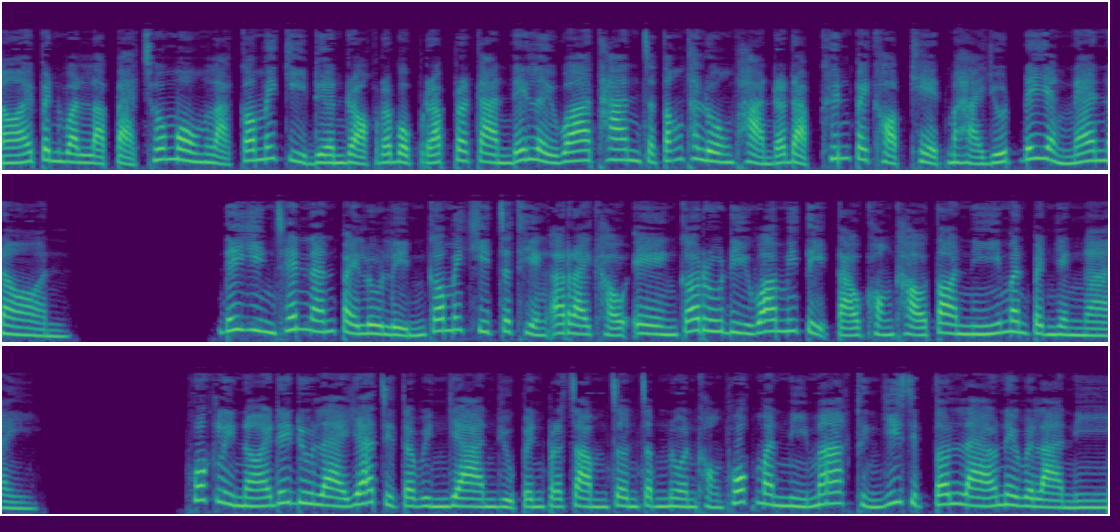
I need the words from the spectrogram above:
น้อยเป็นวันละแปดชั่วโมงหลักก็ไม่กี่เดือนหรอกระบบรับประกันได้เลยว่าท่านจะต้องทะลวงผ่านระดับขึ้นไปขอบเขตมหายุทธได้อย่างแน่นอน ได้ยินเช่นนั้นไปลูหลินก็ไม่คิดจะเถียงอะไรเขาเองก็รู้ดีว่ามิติเต๋าของเขาตอนนี้มันเป็นยังไงพวกลีน้อยได้ดูแลญาติจิตวิญญาณอยู่เป็นประจำจนจำนวนของพวกมันมีมากถึง 20 ต้นแล้วในเวลานี้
